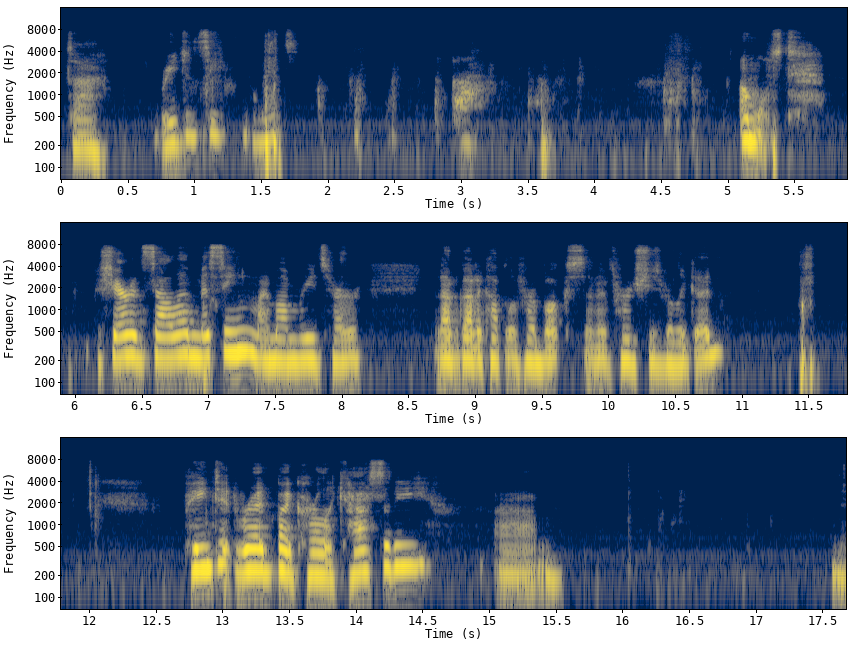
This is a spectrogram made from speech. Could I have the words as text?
It's a Regency romance. Ah. Almost. Sharon Sala, Missing. My mom reads her, and I've got a couple of her books, and I've heard she's really good. Paint It Red by Carla Cassidy. Um, yeah,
